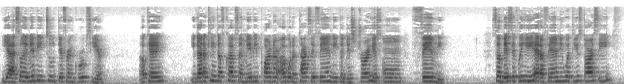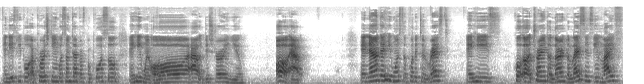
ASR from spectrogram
Yeah, so it may be two different groups here. Okay? You got a King of Cups and maybe partner up with a toxic family to destroy his own family. So basically, he had a family with you, Starseed, and these people approached him with some type of proposal, and he went all out, destroying you. All out. And now that he wants to put it to rest, and he's uh, trying to learn the lessons in life,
